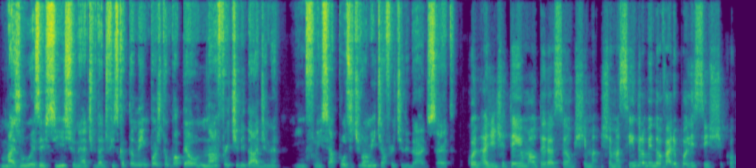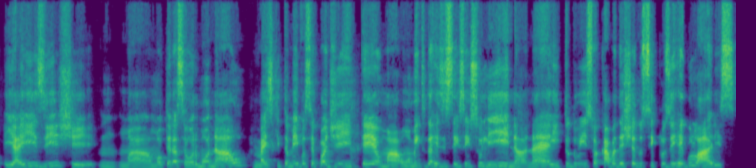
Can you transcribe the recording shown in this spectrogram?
mas o exercício, né, a atividade física também pode ter um papel na fertilidade, né? E influenciar positivamente a fertilidade, certo? A gente tem uma alteração que chama, chama síndrome do ovário policístico. E aí existe uma, uma alteração hormonal, mas que também você pode ter uma, um aumento da resistência à insulina, né? E tudo isso acaba deixando ciclos irregulares.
